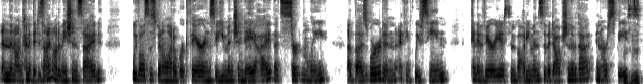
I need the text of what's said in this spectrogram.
And then on kind of the design automation side, we've also spent a lot of work there. And so you mentioned AI, that's certainly a buzzword. And I think we've seen kind of various embodiments of adoption of that in our space. Mm-hmm.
